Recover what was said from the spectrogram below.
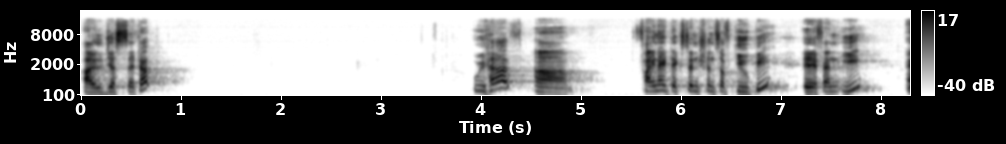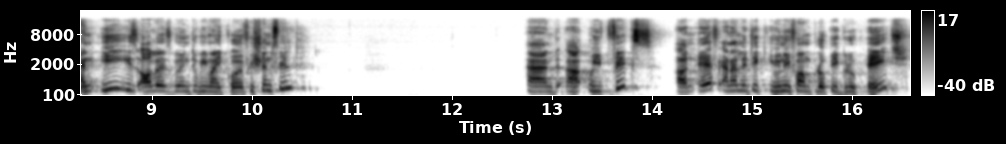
I'll just set up. We have uh, finite extensions of QP, F and E, and E is always going to be my coefficient field. And uh, we fix an F analytic uniform pro-p group H.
